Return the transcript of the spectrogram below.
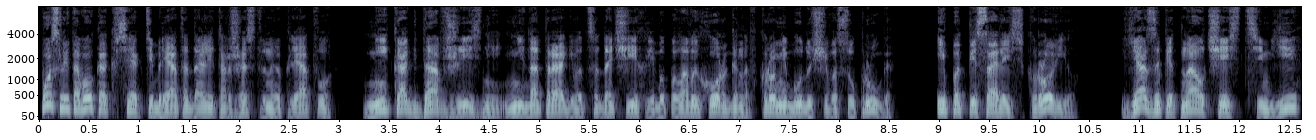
После того, как все октябрята дали торжественную клятву никогда в жизни не дотрагиваться до чьих-либо половых органов, кроме будущего супруга, и подписались кровью, я запятнал честь семьи,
